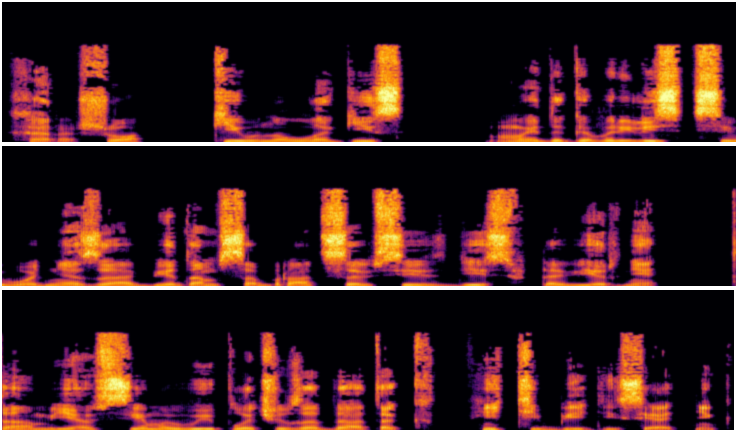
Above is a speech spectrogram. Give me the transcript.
«Хорошо», – кивнул Лагис. «Мы договорились сегодня за обедом собраться все здесь, в таверне. Там я всем и выплачу задаток. И тебе, десятник»,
